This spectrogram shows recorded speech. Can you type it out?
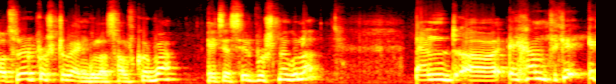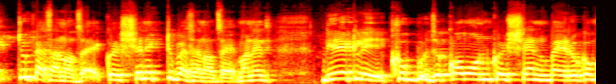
বছরের প্রশ্ন ব্যাংকগুলো সলভ করবা এইচএসসির প্রশ্নগুলো অ্যান্ড এখান থেকে একটু পেঁচানো যায় কোয়েশ্চেন একটু পেঁচানো যায় মানে ডিরেক্টলি খুব যে কমন কোয়েশ্চেন বা এরকম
